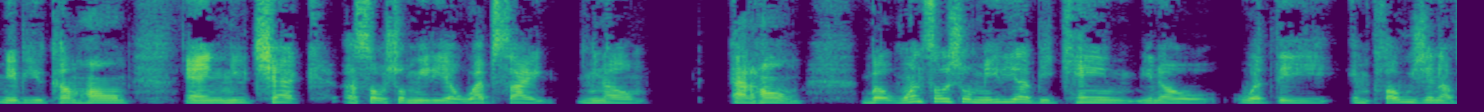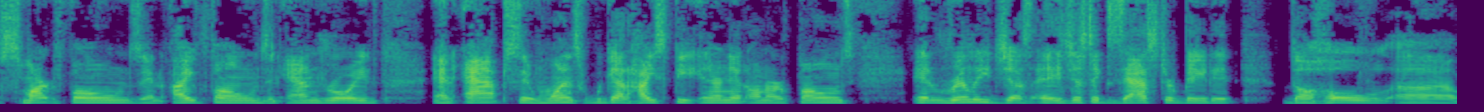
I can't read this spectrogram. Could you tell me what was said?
maybe you come home and you check a social media website you know at home but once social media became, you know, with the implosion of smartphones and iPhones and Android and apps, and once we got high speed internet on our phones, it really just, it just exacerbated the whole, uh,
